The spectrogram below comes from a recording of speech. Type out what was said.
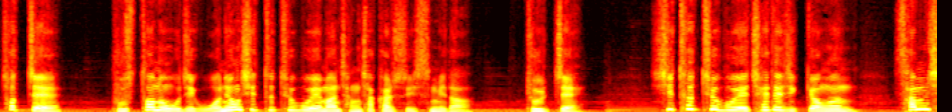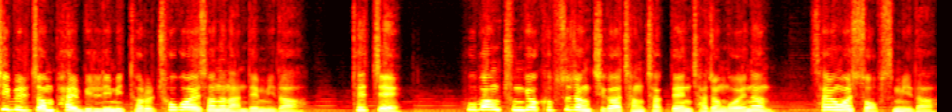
첫째, 부스터는 오직 원형 시트 튜브에만 장착할 수 있습니다. 둘째, 시트 튜브의 최대 직경은 31.8mm를 초과해서는 안 됩니다. 셋째, 후방 충격 흡수 장치가 장착된 자전거에는 사용할 수 없습니다.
